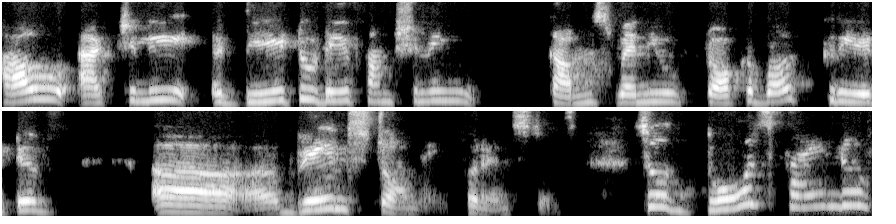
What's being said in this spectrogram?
how actually a day-to-day functioning comes when you talk about creative uh, brainstorming for instance so those kind of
